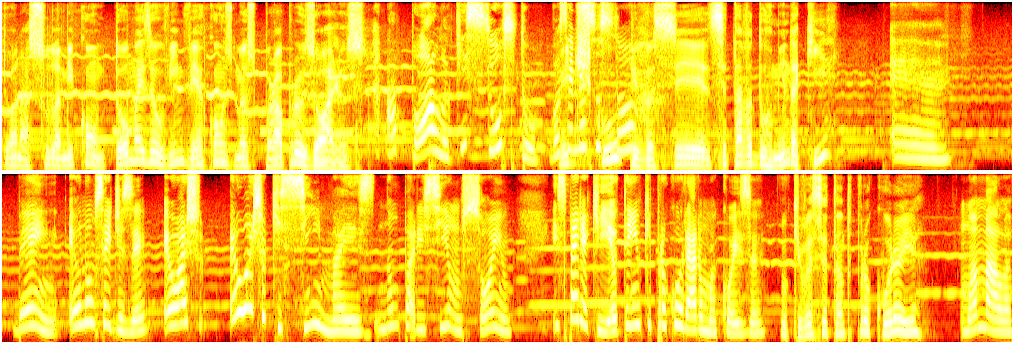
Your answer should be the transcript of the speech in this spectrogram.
Dona Sula me contou, mas eu vim ver com os meus próprios olhos. Apolo, que susto! Você me, me assustou. desculpe, você você estava dormindo aqui? É. Bem, eu não sei dizer. Eu acho. Eu acho que sim, mas não parecia um sonho. Espere aqui, eu tenho que procurar uma coisa. O que você tanto procura aí? Uma mala.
